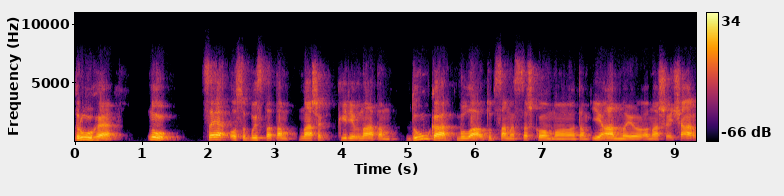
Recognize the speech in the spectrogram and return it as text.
Друге, ну, це особиста там наша керівна там думка була тут саме з Сашком там і Анною, нашою HR.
